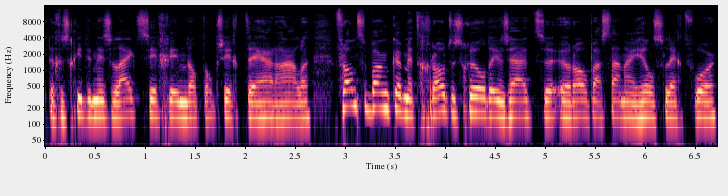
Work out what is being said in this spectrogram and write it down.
De geschiedenis lijkt zich in dat opzicht te herhalen. Franse banken met grote schulden in Zuid-Europa staan er heel slecht voor.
